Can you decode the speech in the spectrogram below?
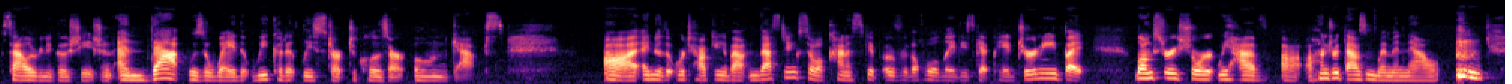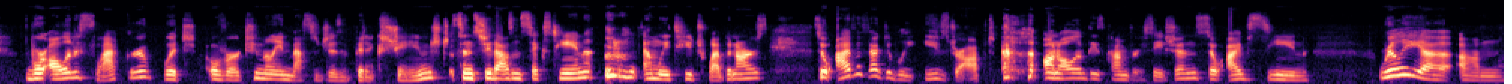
salary negotiation. And that was a way that we could at least start to close our own gaps. Uh, I know that we're talking about investing, so I'll kind of skip over the whole ladies get paid journey. But long story short, we have uh, 100,000 women now. we're all in a Slack group, which over 2 million messages have been exchanged since 2016, and we teach webinars. So I've effectively eavesdropped on all of these conversations. So I've seen really a, um,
